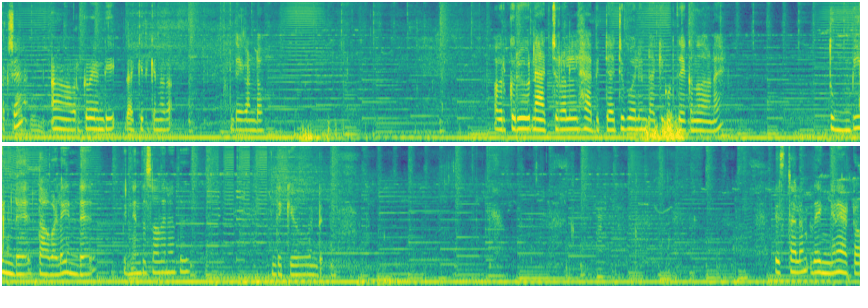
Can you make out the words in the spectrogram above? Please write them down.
പക്ഷെ ആ അവർക്ക് വേണ്ടി ഇതാക്കിയിരിക്കുന്നതാ. ഇതേ കണ്ടോ? അവർക്കൊരു നാച്ചുറൽ ഹാബിറ്റാറ്റ് പോലെ ഉണ്ടാക്കി കൊടുത്തേക്കുന്നതാണ്. തുമ്പിയുണ്ട് തവളയുണ്ട്. പിന്നെന്താ സാധനം അത്? എന്തൊക്കെയോ ഉണ്ട്. ഈ സ്ഥലം ഇതെങ്ങനെ കേട്ടോ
